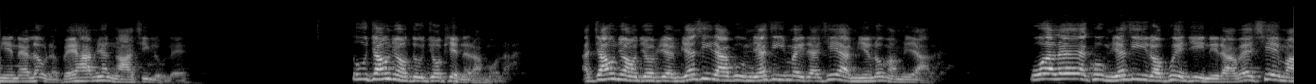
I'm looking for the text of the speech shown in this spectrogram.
မြင်တယ်လို့တယ်ဘယ်ဟာမြငါရှိလို့လဲသူ့အကြောင်းကြောင့်သူ့အကျိုးဖြစ်နေတာမဟုတ်လားအကြောင်းကြောင့်အကျိုးဖြစ်မျက်စိတာခုမျက်စိမိတ်တာရှေ့ကမြင်လို့မှမရတာကိုကလည်းအခုမျက်စိတော့ဖွင့်ကြည့်နေတာပဲရှေ့မှာ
